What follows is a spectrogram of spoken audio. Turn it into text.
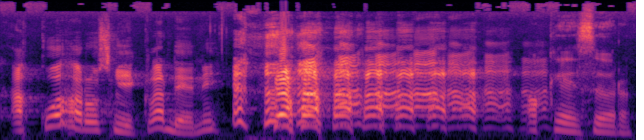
aku harus ngiklan deh nih. Oke Sur,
